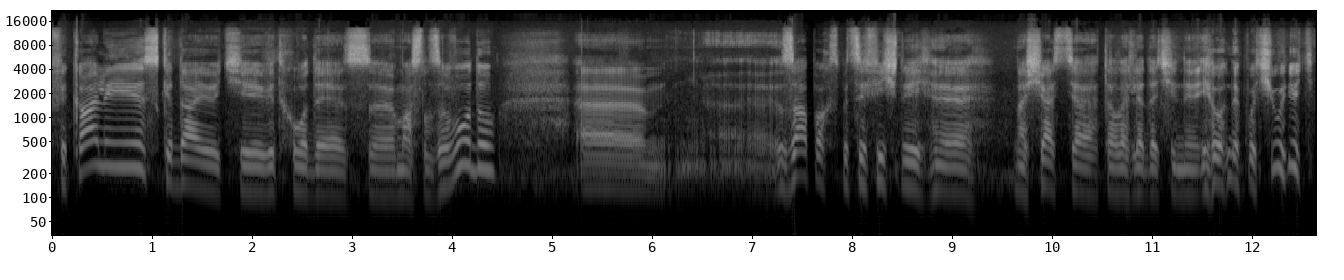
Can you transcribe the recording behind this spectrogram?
фекалії, скидають відходи з маслозаводу. Е, Запах специфічний. На щастя, телеглядачі його не почують.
